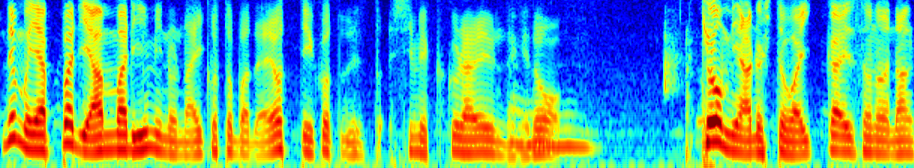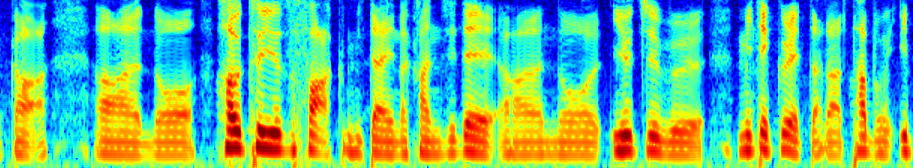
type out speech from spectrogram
でもやっぱりあんまり意味のない言葉だよっていうことで締めくくられるんだけど、うん興味ある人は一回そのなんかあの How to use fuck みたいな感じであの YouTube 見てくれたら多分いっ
